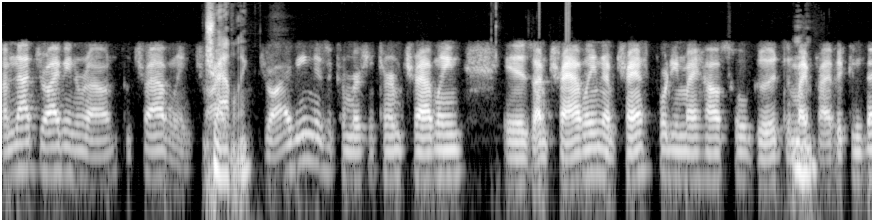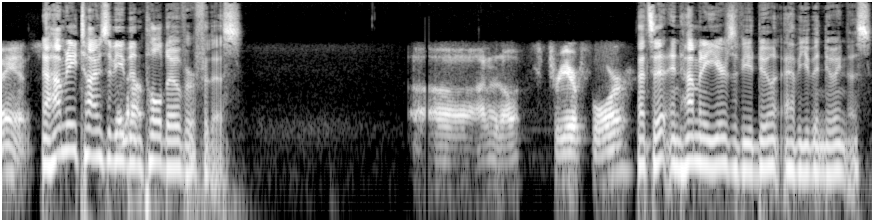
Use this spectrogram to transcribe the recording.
I'm not driving around. I'm traveling. traveling. Driving is a commercial term. Traveling is I'm traveling. I'm transporting my household goods in mm-hmm. my private conveyance. Now, how many times have you been pulled over for this? Uh, I don't know, three or four. That's it. And how many years have you doing? Have you been doing this?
